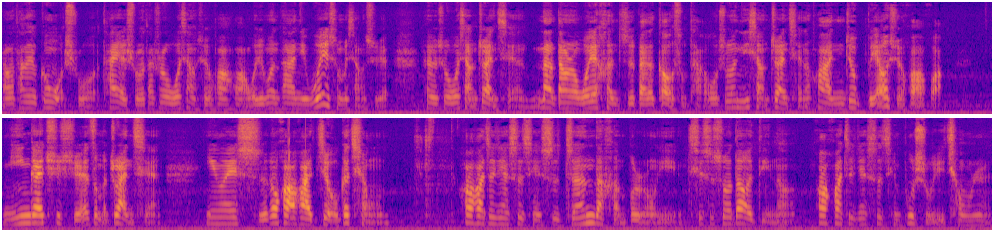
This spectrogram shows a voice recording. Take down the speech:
然后他就跟我说，他也说，他说我想学画画，我就问他你为什么想学，他就说我想赚钱。那当然，我也很直白的告诉他，我说你想赚钱的话，你就不要学画画，你应该去学怎么赚钱，因为十个画画九个穷。画画这件事情是真的很不容易。其实说到底呢，画画这件事情不属于穷人，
